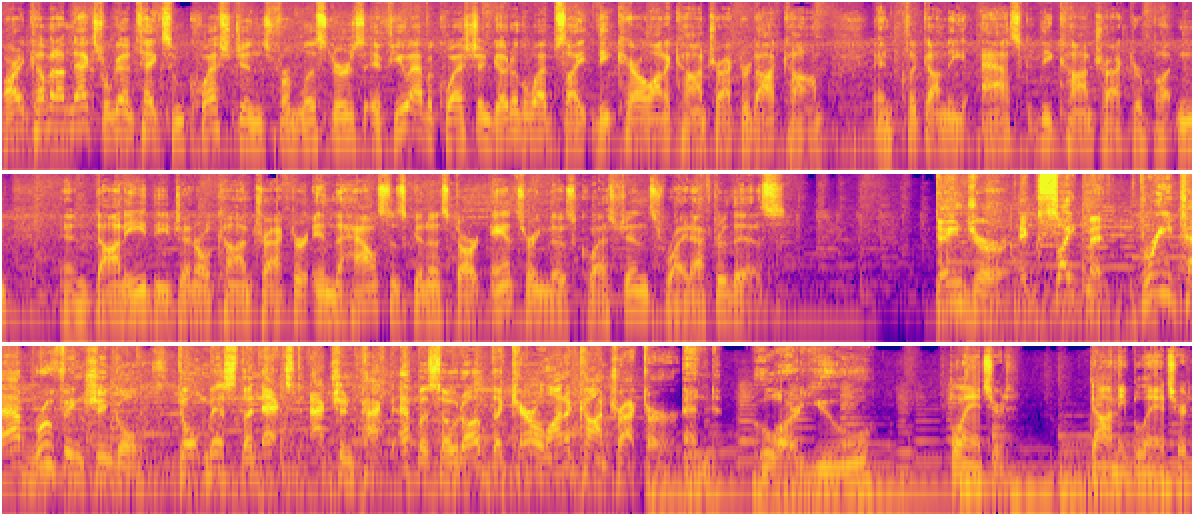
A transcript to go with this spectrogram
All right, coming up next, we're going to take some questions from listeners. If you have a question, go to the website, thecarolinacontractor.com, and click on the Ask the Contractor button. And Donnie, the general contractor in the house, is going to start answering those questions right after this. Danger, excitement, three tab roofing shingles. Don't miss the next action packed episode of The Carolina Contractor. And who are you? Blanchard. Donnie Blanchard.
